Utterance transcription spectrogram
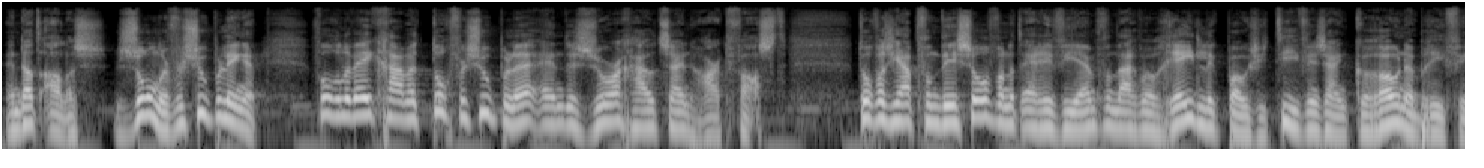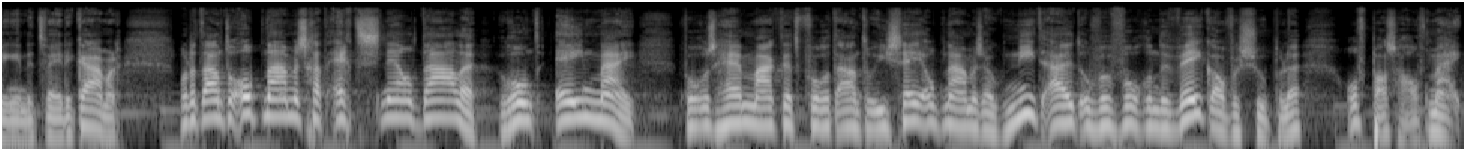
En dat alles zonder versoepelingen. Volgende week gaan we toch versoepelen en de zorg houdt zijn hart vast. Toch was Jaap van Dissel van het RIVM vandaag wel redelijk positief in zijn coronabriefing in de Tweede Kamer. Want het aantal opnames gaat echt snel dalen, rond 1 mei. Volgens hem maakt het voor het aantal IC-opnames ook niet uit of we volgende week al versoepelen of pas half mei.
